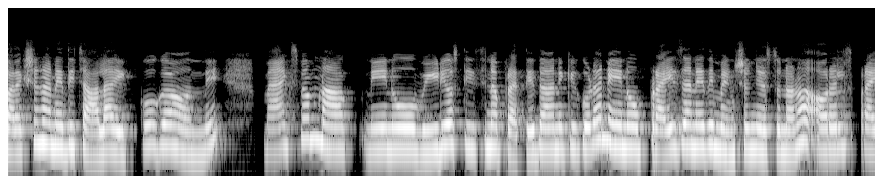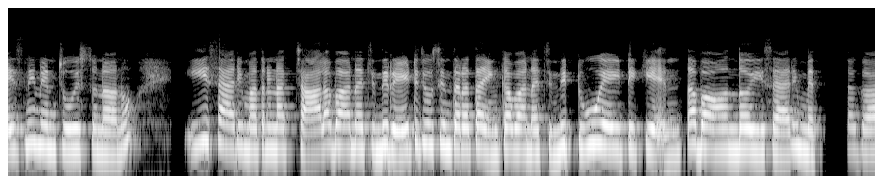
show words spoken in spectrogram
కలెక్షన్ అనేది చాలా ఎక్కువగా ఉంది. మ్యాక్సిమం నా నేను వీడియోస్ తీసిన ప్రతిదానికి కూడా నేను ప్రైస్ అనేది మెన్షన్ చేస్తున్నాను. ఆర్ఎల్స్ ప్రైస్ని నేను చూపిస్తున్నాను. ఈ శారీ మాత్రం నాకు చాలా బాగా నచ్చింది. రేటు చూసిన తర్వాత ఇంకా బాగా నచ్చింది. టూ ఎయిటీకి ఎంత బాగుందో ఈ శారీ మెత్తగా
